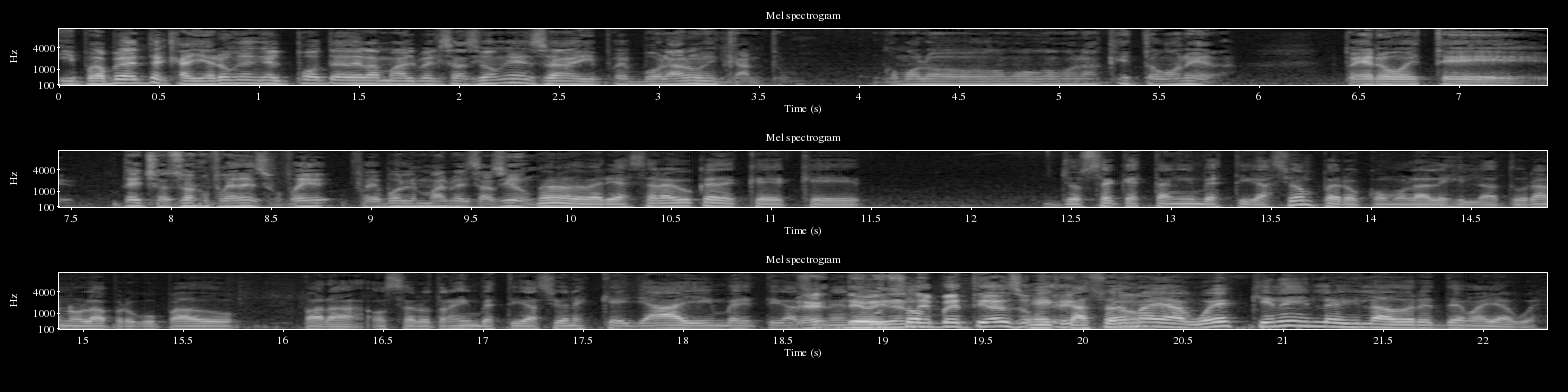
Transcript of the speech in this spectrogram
y propiamente cayeron en el pote de la malversación esa y pues volaron en canto, como, lo, como, como las criptomonedas. Pero este, de hecho, eso no fue de eso, fue, fue por la malversación. Bueno, debería ser algo que, que, que yo sé que está en investigación, pero como la legislatura no la ha preocupado para hacer otras investigaciones, que ya hay investigaciones. Eh, deberían de investigar eso. En el eh, caso de Mayagüez, ¿quiénes legisladores de Mayagüez?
